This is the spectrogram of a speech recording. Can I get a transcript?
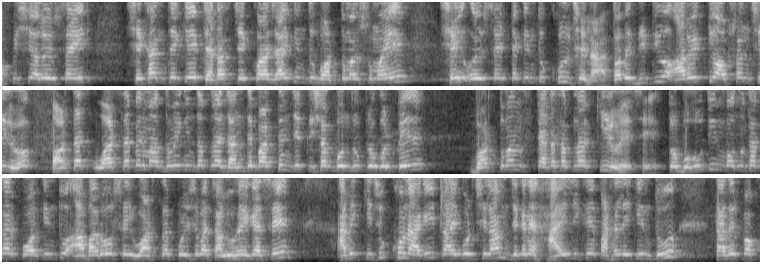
অফিসিয়াল ওয়েবসাইট সেখান থেকে স্ট্যাটাস চেক করা যায়। কিন্তু বর্তমান সময়ে সেই ওয়েবসাইটটা কিন্তু খুলছে না। তবে দ্বিতীয় আরও একটি অপশন ছিল, অর্থাৎ হোয়াটসঅ্যাপের মাধ্যমে কিন্তু আপনারা জানতে পারতেন যে কৃষক বন্ধু প্রকল্পের বর্তমান স্ট্যাটাস আপনার কি রয়েছে। তো বহুদিন বন্ধ থাকার পর কিন্তু আবারও সেই হোয়াটসঅ্যাপ পরিষেবা চালু হয়ে গেছে। আমি কিছুক্ষণ আগেই ট্রাই করছিলাম, যেখানে হাই লিখে পাঠালে কিন্তু তাদের পক্ষ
